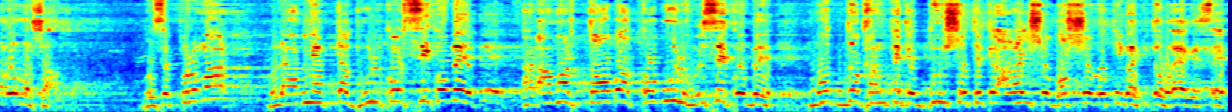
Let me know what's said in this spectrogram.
ভালোবাসা। বলছে, প্রমাণ? বলে, আমি একটা ভুল করছি কবে? আর আমার তবা কবুল হয়েছে কবে? মধ্যখান থেকে দুইশো থেকে আড়াইশো বৎসর অতিবাহিত হয়ে গেছে।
